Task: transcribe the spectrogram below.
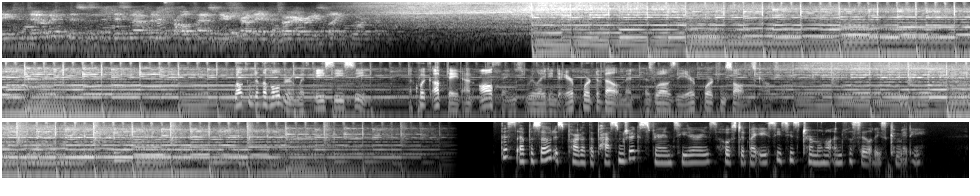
Ladies and gentlemen, this is this announcement for all passengers Airways Flight 4. Welcome to the Hold Room with ACC, a quick update on all things relating to airport development as well as the Airport Consultants Council. This episode is part of the Passenger Experience series hosted by ACC's Terminal and Facilities Committee.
